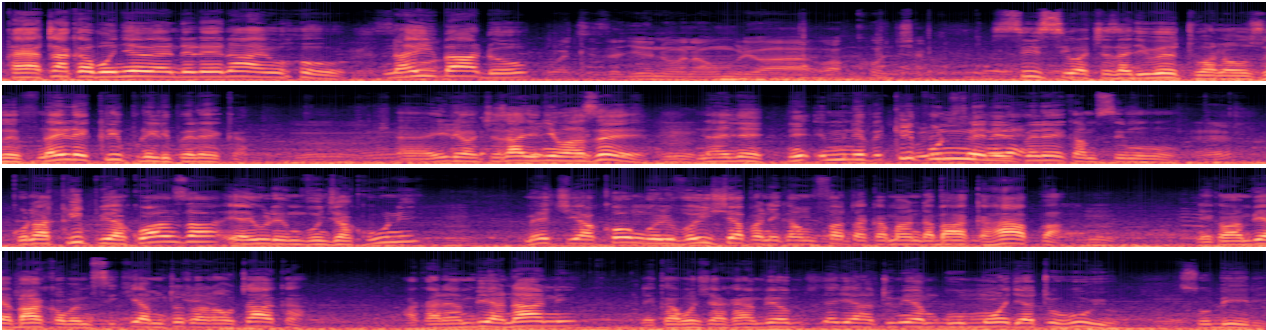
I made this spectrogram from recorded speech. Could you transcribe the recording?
Kayataka mwenyewe aendelee nayo. Na hii bado Wachezaji wenu wana umri wa, wa kocha. sisi wachezaji wetu wana uzoefu na ile clip nilipeleka eh, ile wachezaji ni wazee mm. na yenyewe ni, ni, clip nne nilipeleka msimu huu. Eh. Kuna clip ya kwanza ya yule mvunja kuni mechi ya Kongo ilivyoisha hapa, nikamfuata kamanda Baka hapa, nikamwambia Baka, umemsikia mtoto anaotaka? Akaniambia nani? Nikamwonyesha, akaambia mchezaji anatumia mguu mmoja tu, huyu subiri.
